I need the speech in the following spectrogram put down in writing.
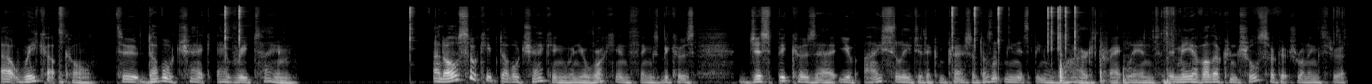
A wake up call to double check every time. And also keep double checking when you're working on things because just because uh, you've isolated a compressor doesn't mean it's been wired correctly and it may have other control circuits running through it.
